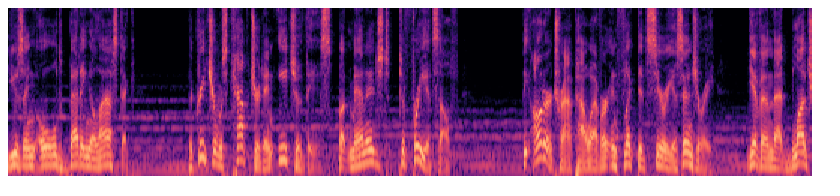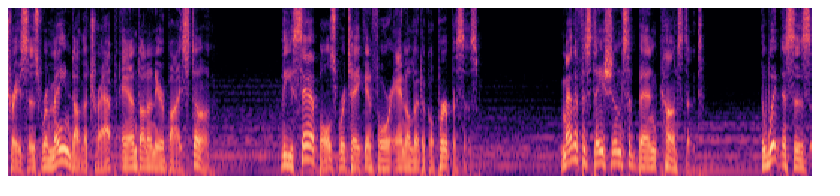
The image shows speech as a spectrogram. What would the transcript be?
using old bedding elastic – the creature was captured in each of these, but managed to free itself. The otter trap, however, inflicted serious injury, given that blood traces remained on the trap and on a nearby stone. These samples were taken for analytical purposes. Manifestations have been constant. The witnesses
